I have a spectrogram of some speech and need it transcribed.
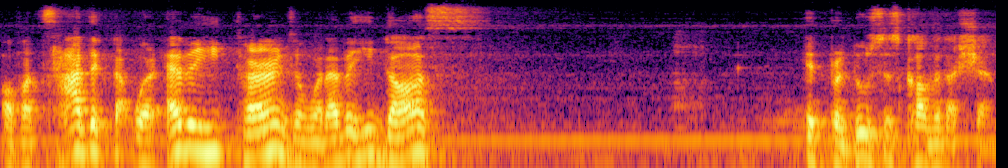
of a tzaddik that wherever he turns and whatever he does, it produces kavod Hashem.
